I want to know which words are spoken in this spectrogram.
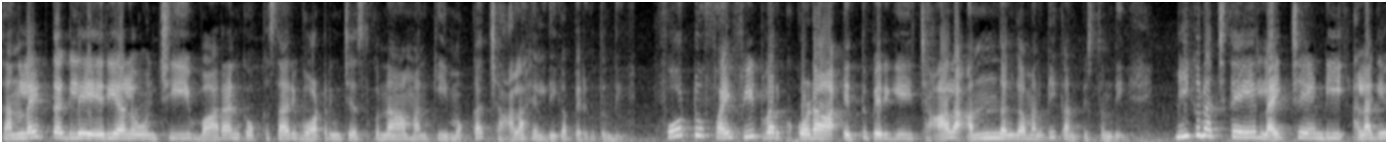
సన్లైట్ తగిలే ఏరియాలో ఉంచి వారానికి ఒక్కసారి వాటరింగ్ చేసుకున్న మనకి ఈ మొక్క చాలా హెల్తీగా పెరుగుతుంది. ఫోర్ టు ఫైవ్ ఫీట్ వరకు కూడా ఎత్తు పెరిగి చాలా అందంగా మనకి కనిపిస్తుంది. మీకు నచ్చితే లైక్ చేయండి. అలాగే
